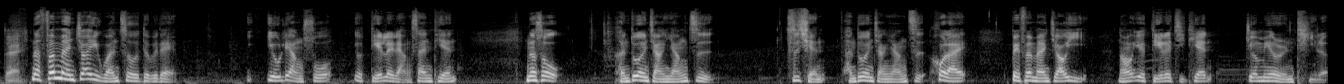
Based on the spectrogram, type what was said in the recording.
对，那分盘交易完之后，对不对？又量缩，又跌了两三天。那时候很多人讲杨志，之前很多人讲杨志，后来被分盘交易，然后又跌了几天，就没有人提了。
